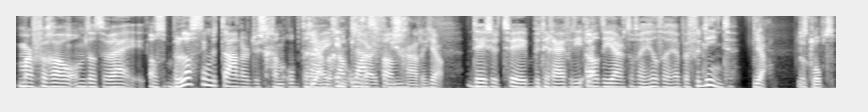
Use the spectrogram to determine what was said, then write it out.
Maar vooral omdat wij als belastingbetaler dus gaan opdraaien... Ja, gaan in plaats van schade, ja. deze twee bedrijven... die al die jaren toch wel heel veel hebben verdiend. Ja, dat klopt.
